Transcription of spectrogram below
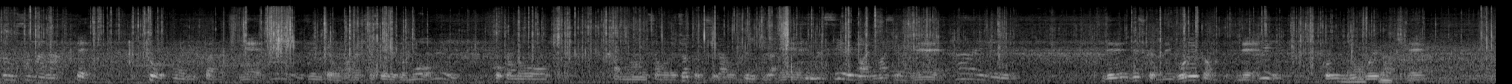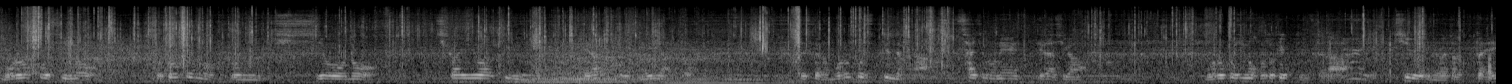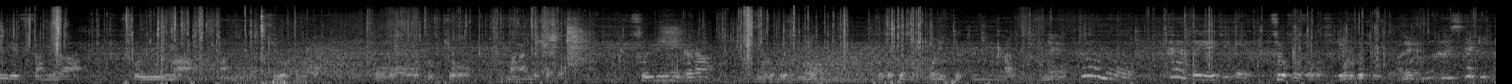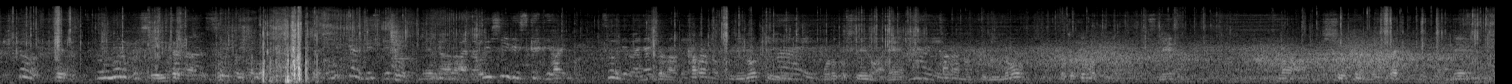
尊様が。で今日この立派なですね前回もお話ししたけれどもはい。他の観音様とちょっと違う雰囲気がねありますよね。はい。でですからねご栄華もですね、はい。こういうご栄華ですね諸越の仏のここに吉祥の誓いはきるに照らすと無理なんとですから諸越っていうんだから最初のね照らしが諸越の仏って言ったら、はい中国に渡った円月さんがそういうまああの中国のこう仏教を学んできたと。そういう意味から諸越の仏のここにってあるんですね。唐の唐という字で、そうそうそう諸越ですからね。昔だけ聞くと、でトウモロコシみたいなそうそうそう思っちゃうんですけど、そうですねまた美味しいですから、はい。そうではなくて、だから、唐の国のっていう、はい。モロコシというのはね、はい。唐の国の仏の国なんですね。まあ、一生懸命したいとかね、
